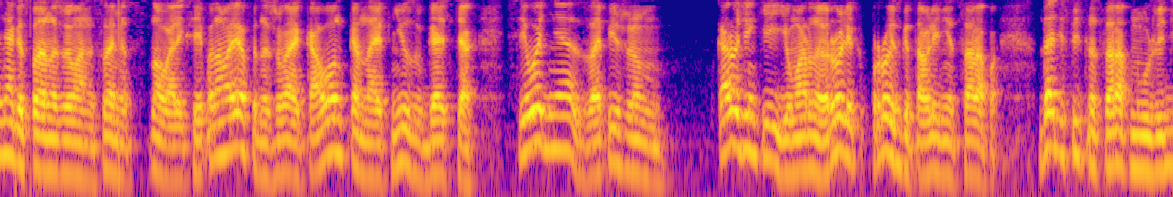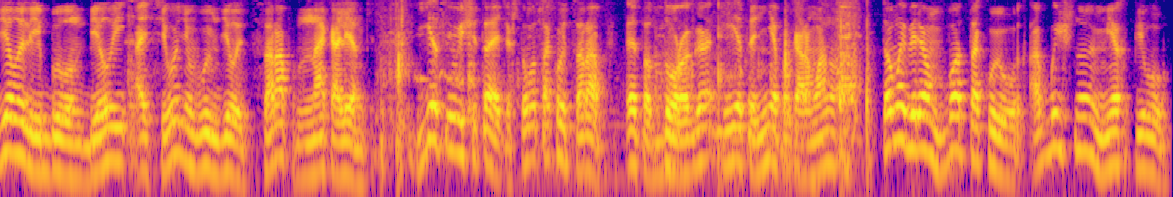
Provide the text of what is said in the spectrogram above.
дня, господа наживаны. С вами снова Алексей Пономарев и наживая колонка Knife News в гостях. Сегодня запишем коротенький юморной ролик про изготовление царапа. Да, действительно, царап мы уже делали, и был он белый, а сегодня мы будем делать царап на коленке. Если вы считаете, что вот такой царап это дорого, и это не по карману, то мы берем вот такую вот обычную мех-пилу,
